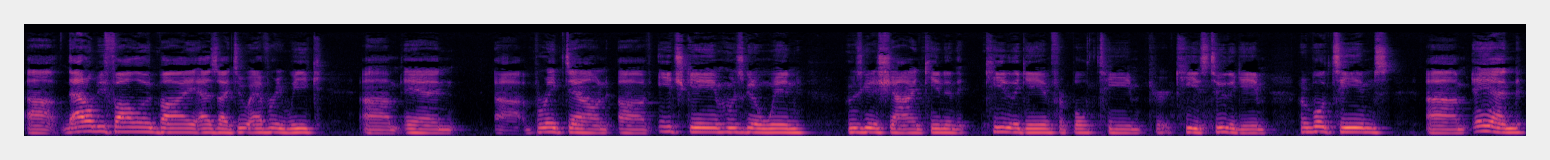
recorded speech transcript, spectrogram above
Uh, that'll be followed by, as I do every week, um, and uh, breakdown of each game, who's going to win, who's going to shine, key to the key to the game for both team, keys to the game for both teams, um, and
